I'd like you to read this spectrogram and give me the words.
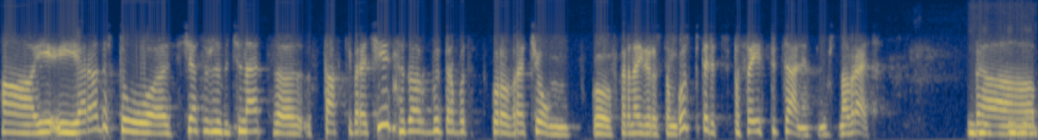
А, и я рада, что сейчас уже начинаются ставки врачей. Она будет работать скоро врачом в коронавирусном госпитале по своей специальности, потому что она врач. Да,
